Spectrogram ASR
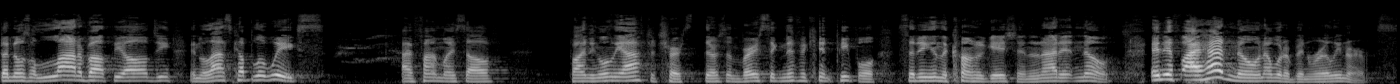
that knows a lot about theology. In the last couple of weeks, I find myself finding only after church there are some very significant people sitting in the congregation and I didn't know. And if I had known, I would have been really nervous.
